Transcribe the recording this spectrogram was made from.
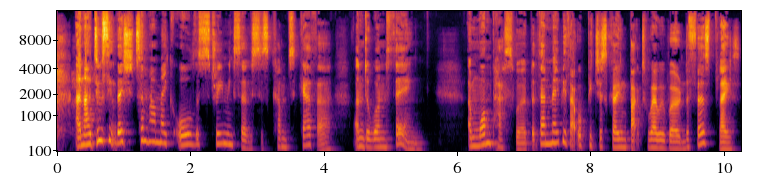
and I do think they should somehow make all the streaming services come together under one thing and one password, but then maybe that would be just going back to where we were in the first place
